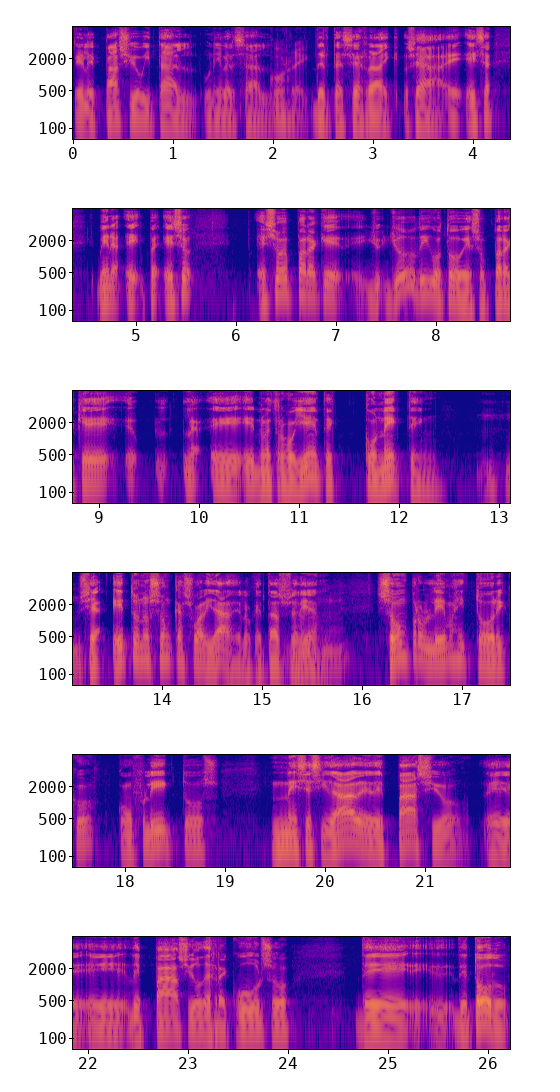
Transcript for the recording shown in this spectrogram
el espacio vital universal Correcto. del Tercer Reich. O sea, e- esa, mira, pa- eso, eso es para que, yo, yo digo todo eso, para que eh, la- eh, eh, nuestros oyentes conecten. O sea, esto no son casualidades lo que está sucediendo. Son problemas históricos, conflictos, necesidades de espacio, eh, eh, de espacio, de recursos, de, de todo,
